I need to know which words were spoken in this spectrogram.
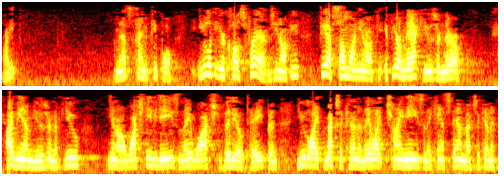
right? I mean, that's the kind of people. You look at your close friends. You know, if you if you have someone, you know, if, you, if you're a Mac user and they're a IBM user, and if you you know watch DVDs and they watch videotape, and you like Mexican and they like Chinese and they can't stand Mexican, and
